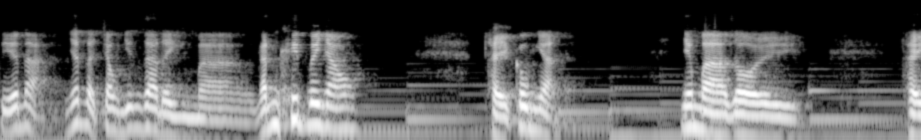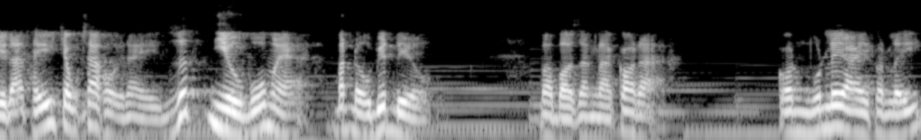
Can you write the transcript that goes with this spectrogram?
Tiến ạ à, nhất là trong những gia đình mà gắn khít với nhau thầy công nhận. Nhưng mà rồi thầy đã thấy trong xã hội này rất nhiều bố mẹ bắt đầu biết điều và bảo rằng là con ạ à, con muốn lấy ai con lấy.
